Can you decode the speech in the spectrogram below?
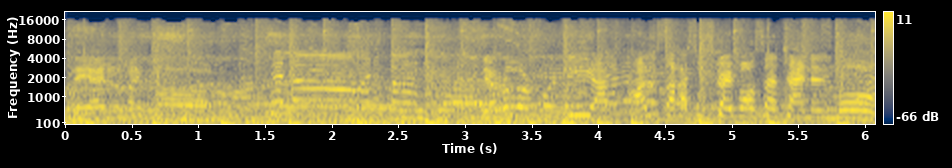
say hi to my vlog. Hello. Ano pa? Zero or 40, at halos nakasubscribe ako sa channel mo.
